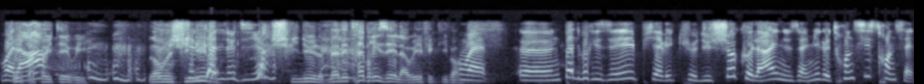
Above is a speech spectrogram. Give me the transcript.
Voilà. Oui, pas feuilleté, oui. Non, mais je suis C'est le nul. cas de le dire. Je suis nul. Mais elle est très brisée, là, oui, effectivement. Ouais. Euh, une pâte brisée, puis avec euh, du chocolat, il nous a mis le 36-37.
